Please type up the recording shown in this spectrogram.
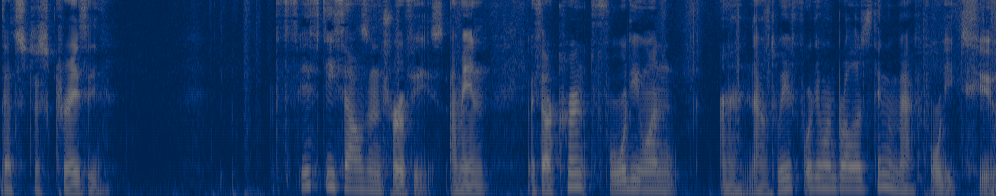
That's just crazy. 50,000 trophies. I mean, with our current 41 or no, do we have 41 brawlers? I think we have 42.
